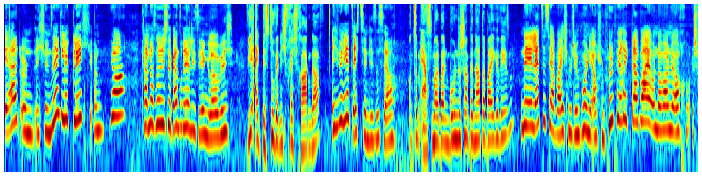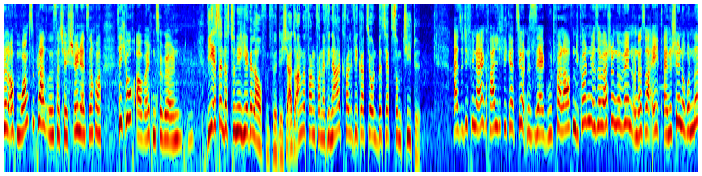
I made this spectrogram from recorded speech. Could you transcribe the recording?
geehrt und ich bin sehr glücklich und ja, kann das noch nicht so ganz realisieren, glaube ich. Wie alt bist du, wenn ich frech fragen darf? Ich bin jetzt 16 dieses Jahr. Und zum ersten Mal beim Bundeschampionat dabei gewesen? Nee, letztes Jahr war ich mit dem Pony auch schon fünfjährig dabei und da waren wir auch schon auf dem Bronzeplatz und es ist natürlich schön, jetzt nochmal sich hocharbeiten zu können. Wie ist denn das Turnier hier gelaufen für dich? Also angefangen von der Finalqualifikation bis jetzt zum Titel. Also die Finalqualifikation ist sehr gut verlaufen. Die konnten wir sogar schon gewinnen und das war echt eine schöne Runde.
